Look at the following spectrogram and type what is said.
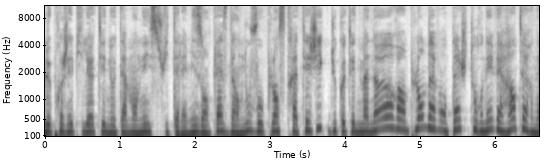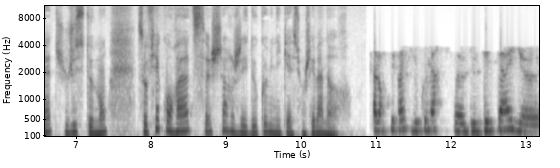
Le projet pilote est notamment né suite à la mise en place d'un nouveau plan stratégique du côté de Manor, un plan davantage tourné vers Internet, justement. Sophia Conrads, chargée de communication chez Manor. Alors c'est vrai que le commerce de détail euh,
